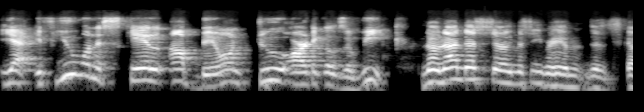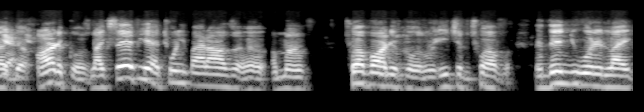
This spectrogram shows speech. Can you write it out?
yeah, if you want to scale up beyond two articles a week. No, not necessarily, Mr. Ibrahim, the, uh, yeah. the articles. Like, say if you had $25 a, a month, 12 articles on each of the 12, and then you wanted, like,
